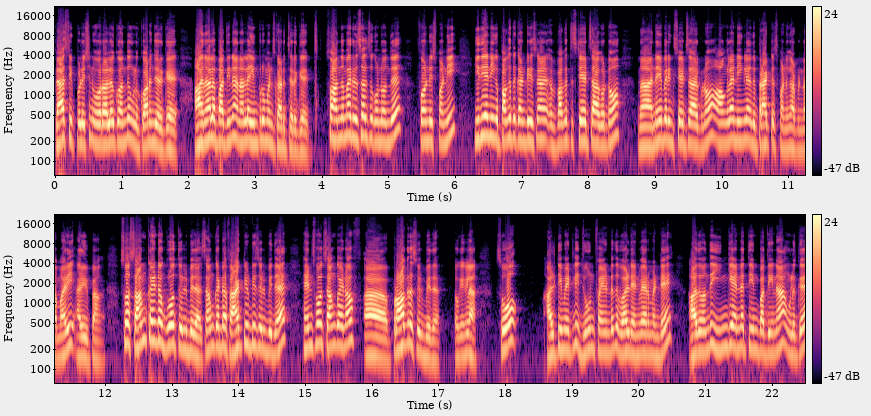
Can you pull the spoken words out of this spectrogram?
பிளாஸ்டிக் பொல்யூஷன் ஓரளவுக்கு வந்து உங்களுக்கு குறைஞ்சிருக்கு. அதனால பார்த்தீங்கன்னா நல்ல இம்ப்ரூவ்மெண்ட்ஸ் கிடச்சிருக்கு. ஸோ அந்த மாதிரி ரிசல்ட்ஸ் கொண்டு வந்து ஃபர்னிஷ் பண்ணி இதே நீங்கள் பக்கத்து கண்ட்ரீஸ்லாம் பக்கத்து ஸ்டேட்ஸ் ஆகட்டும் நெய்பரிங் ஸ்டேட்ஸாக இருக்கட்டும் அவங்கள நீங்களே அது ப்ராக்டிஸ் பண்ணுங்க அப்படின்ற மாதிரி அறிவிப்பாங்க. So some kind of growth will be there some kind of activities will be there hence for some kind of progress will be there ஓகேங்களா ஸோ அல்டிமேட்லி ஜூன் ஃபைவ்ன்றது வேர்ல்டு என்வாயர்மெண்ட் டே அது வந்து இங்கே என்ன தீம் பார்த்தீங்கன்னா உங்களுக்கு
